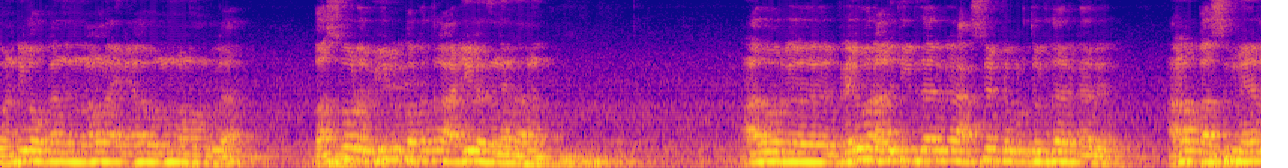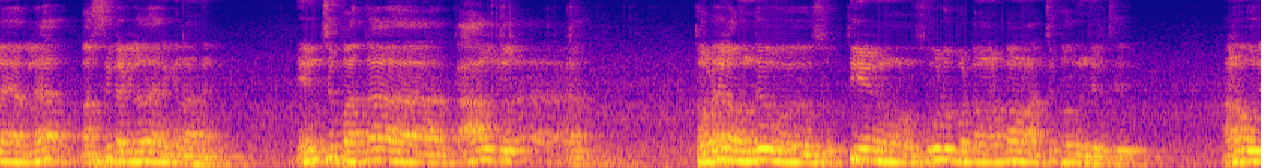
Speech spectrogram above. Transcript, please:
வண்டியில் உட்காந்துருந்தனால நான் என்னால் ஒன்றும் பண்ண முடியல. பஸ்ஸோட வீடு பக்கத்தில் அடியில் இருந்தேன் நான். அது ஒரு டிரைவர் அழுத்திக்கிட்டு தான் இருக்காரு அக்சிடென்ட் கொடுத்துட்டு தான் இருக்காரு. ஆனால் பஸ்ஸு மேலே ஏறல பஸ்ஸு கடியில் தான் இருக்கேன் நான். எந்திச்சு பார்த்தா காலுக்குள்ள தொடையில் வந்து சுற்றியும் சூடு போட்ட மட்டும் அச்சு பதிஞ்சிருச்சு. ஆனால் ஒரு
